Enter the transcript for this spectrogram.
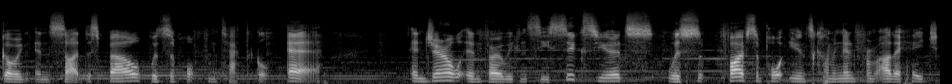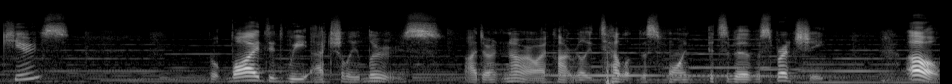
going inside this battle with support from tactical air. In general info, we can see 6 units with 5 support units coming in from other HQs. But why did we actually lose? I don't know, I can't really tell at this point. It's a bit of a spreadsheet. Oh,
